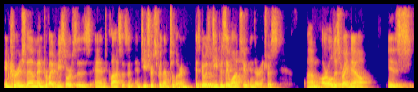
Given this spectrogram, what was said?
encourage them and provide resources and classes and, and teachers for them to learn. It goes deep as they want to in their interests. Um, our oldest right now is,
